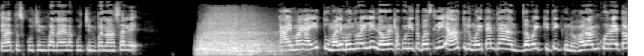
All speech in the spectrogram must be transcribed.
त्यातच कुचिन पण आहे ना कुचिन पण असाले. काय माय आई तुम्हाला म्हणून राहिली नवरा टाकून इथं बसली? हा तुला माहीत आहे ना त्या जवळ किती हरामखोर आहे तर?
